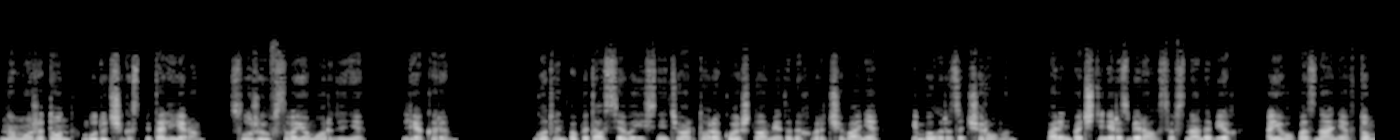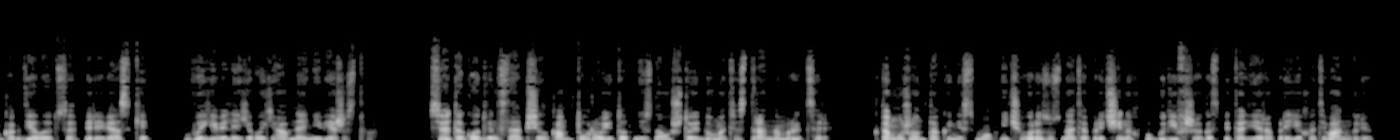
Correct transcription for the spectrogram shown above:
Но может он, будучи госпитальером, служил в своем ордене лекарем? Годвин попытался выяснить у Артура кое-что о методах врачевания и был разочарован. Парень почти не разбирался в снадобьях, а его познания в том, как делаются перевязки, выявили его явное невежество. Все это Годвин сообщил Камтуру, и тот не знал, что и думать о странном рыцаре. К тому же он так и не смог ничего разузнать о причинах, побудивших госпитальера приехать в Англию.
